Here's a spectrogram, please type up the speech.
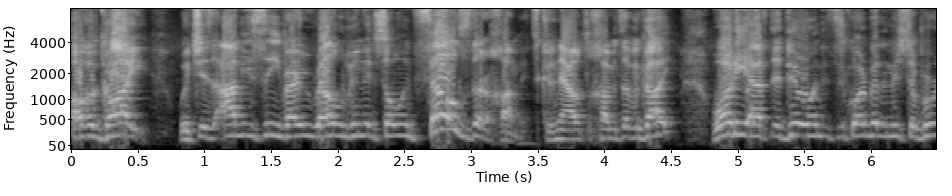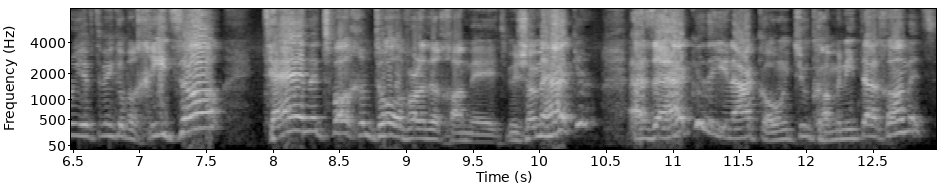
of a guy, which is obviously very relevant if someone sells their chametz, because now it's the chametz of a guy. What do you have to do? And this is quoted by the Mishnah Berurah, you have to make a mechitza ten tvachim tall in front of the chametz. As a heker that you're not going to come and eat that chametz.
